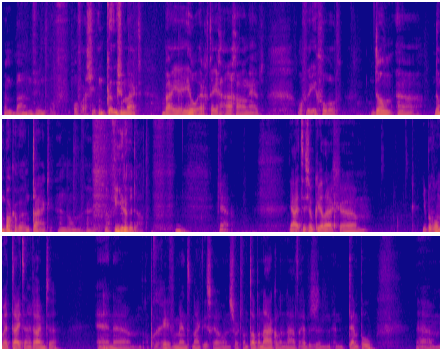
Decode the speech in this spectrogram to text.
een baan vindt, of, of als je een keuze maakt waar je heel erg tegen aangehangen hebt, of weet ik veel wat, dan, eh, dan bakken we een taart en dan, eh, dan vieren we dat. Ja. Ja, het is ook heel erg. ehm, je begon met tijd en ruimte. En ehm, op een gegeven moment maakt Israël een soort van tabernakel. En later hebben ze een, een tempel. Ehm,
